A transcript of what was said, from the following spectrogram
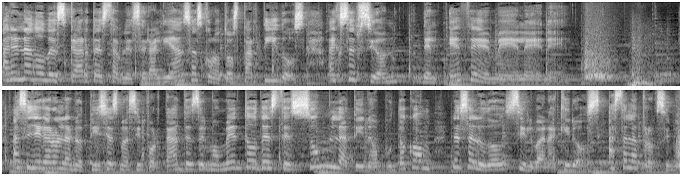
Arena no descarta establecer alianzas con otros partidos, a excepción del FMLN. Así llegaron las noticias más importantes del momento desde zoomlatino.com. Les saludó Silvana Quiroz. Hasta la próxima.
